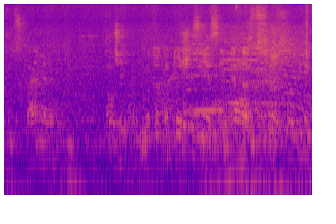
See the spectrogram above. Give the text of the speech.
с камерой. Ну, вот это точно нет. Это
